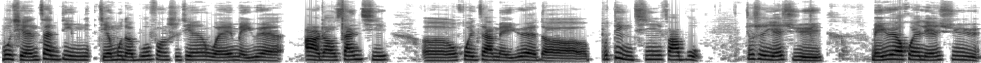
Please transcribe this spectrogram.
目前暂定节目的播放时间为每月二到三期，呃，会在每月的不定期发布，就是也许。每月会连续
